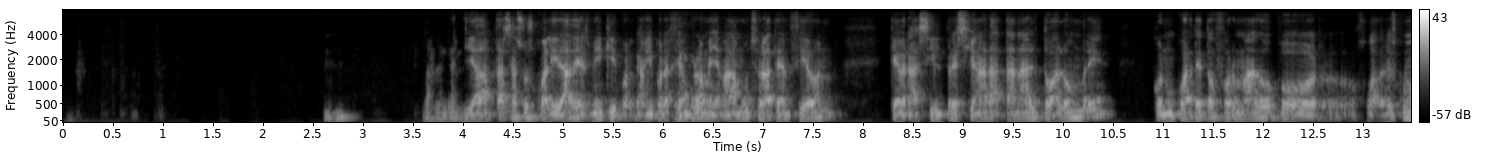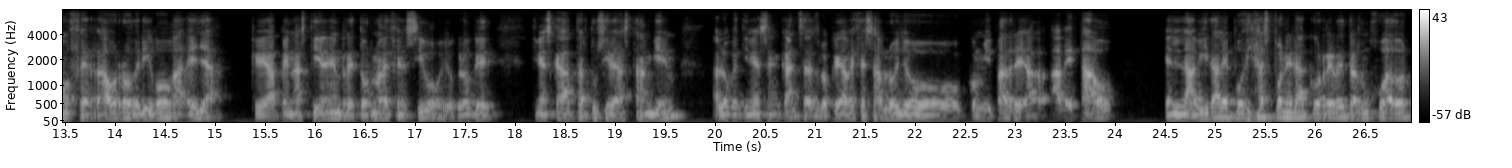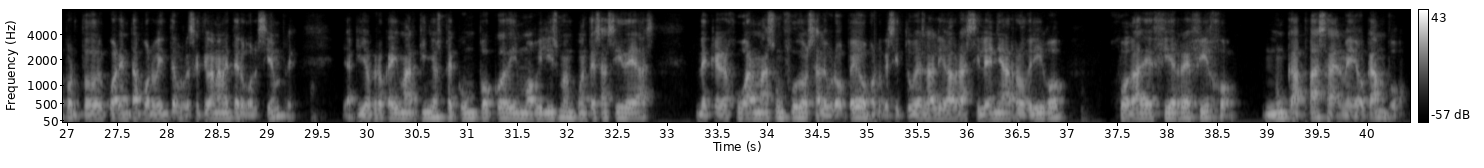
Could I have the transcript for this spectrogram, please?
Y adaptarse a sus cualidades, Miki, porque a mí, por ejemplo, me llamaba mucho la atención que Brasil presionara tan alto al hombre con un cuarteto formado por jugadores como Ferrao, Rodrigo, Gadella, que apenas tienen retorno defensivo. Yo creo que tienes que adaptar tus ideas también a lo que tienes en cancha. Es lo que a veces hablo yo con mi padre. A, Betao, en la vida le podías poner a correr detrás de un jugador por todo el 40 por 20 porque se te iban a meter gol siempre. Y aquí yo creo que ahí Marquinhos pecó un poco de inmovilismo en cuanto a esas ideas de querer jugar más un fútbol sal europeo, porque si tú ves la liga brasileña, Rodrigo juega de cierre fijo, nunca pasa del medio campo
